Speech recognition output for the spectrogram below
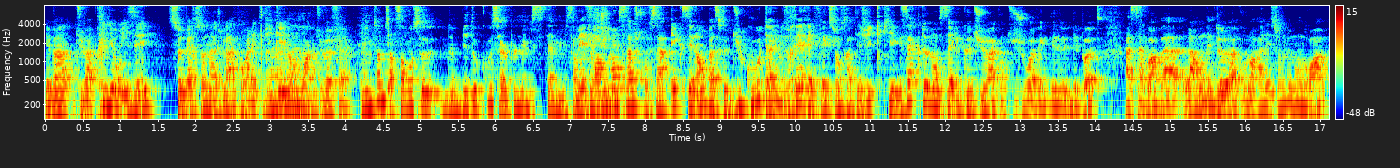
eh ben, tu vas prioriser ce personnage-là pour aller piquer Ah. l'endroit que tu veux faire. Il me semble que ça ressemble au de Bitoku, c'est un peu le même système, il me semble. Mais franchement, ça, je trouve ça excellent parce que du coup, tu as une vraie réflexion stratégique qui est exactement celle que tu as quand tu joues avec des, des potes, à savoir, bah, là, on est deux à vouloir aller sur le même endroit,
